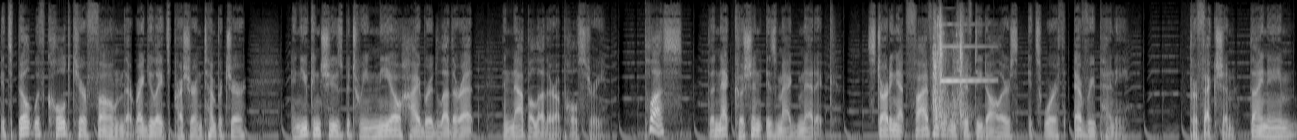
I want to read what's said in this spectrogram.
It's built with cold cure foam that regulates pressure and temperature, and you can choose between Neo Hybrid Leatherette and Nappa Leather upholstery. Plus, the neck cushion is magnetic. Starting at $550, it's worth every penny. Perfection. Thy name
